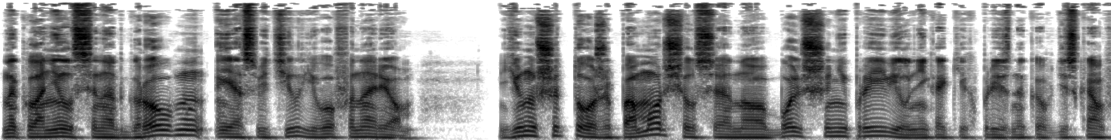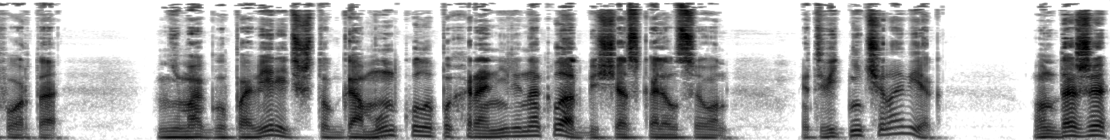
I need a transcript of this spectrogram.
наклонился над гробом и осветил его фонарем. Юноша тоже поморщился, но больше не проявил никаких признаков дискомфорта. «Не могу поверить, что гомункула похоронили на кладбище», — оскалился он. «Это ведь не человек. Он даже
